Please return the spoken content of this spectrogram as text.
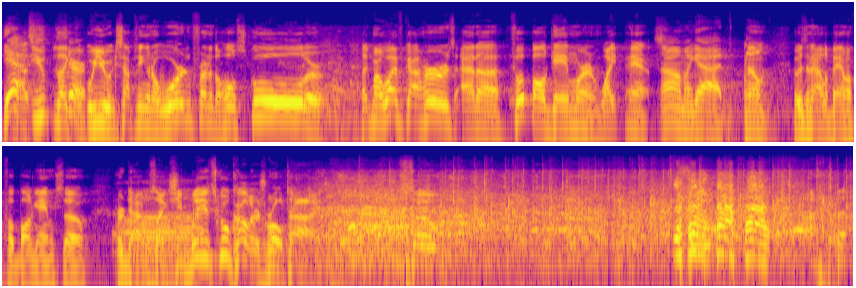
Yes, You, like, sure. were you accepting an award in front of the whole school, or like my wife got hers at a football game wearing white pants. Oh my God. Um, it was an Alabama football game, so her dad was like, "She bleeds school colors, roll tide." So, so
